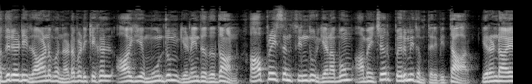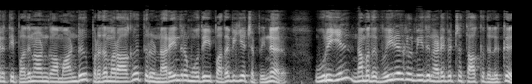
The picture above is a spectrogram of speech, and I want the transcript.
அதிரடி ராணுவ நடவடிக்கைகள் ஆகிய மூன்றும் இணைந்ததுதான் ஆபரேஷன் சிந்தூர் எனவும் அமைச்சர் பெருமிதம் தெரிவித்தார். இரண்டாயிரத்தி பதினான்காம் ஆண்டு பிரதமராக திரு நரேந்திர மோடி பதவியேற்ற பின்னர் உரியில் நமது வீரர்கள் மீது நடைபெற்ற தாக்குதலுக்கு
